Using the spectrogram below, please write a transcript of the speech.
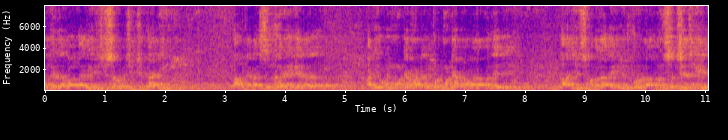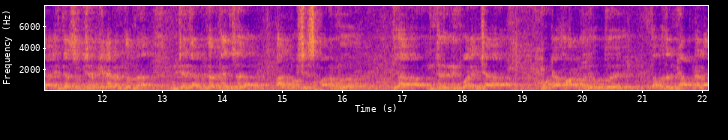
मुख्याध्यापकांनी सर्व शिक्षकांनी आपल्याला सहकार्य केलं आणि एवढी मोठ्या मोठ्या मोठ्या प्रमाणामध्ये आज ही स्पर्धा आयोजित करून आपण सक्सेस केली आणि त्या सक्सेस केल्यानंतर विजेत्या विद्यार्थ्यांचं आज बक्षीस समारंभ या इंजिनिअरिंग कॉलेजच्या मोठ्या हॉलमध्ये होतोय. त्याबद्दल मी आपल्याला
